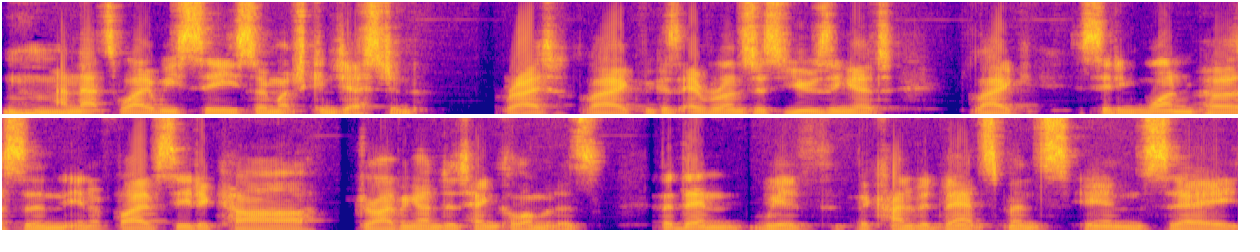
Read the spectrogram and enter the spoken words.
Mm-hmm. And that's why we see so much congestion, right? Like, because everyone's just using it like sitting one person in a five seater car driving under 10 kilometers. But then with the kind of advancements in, say,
